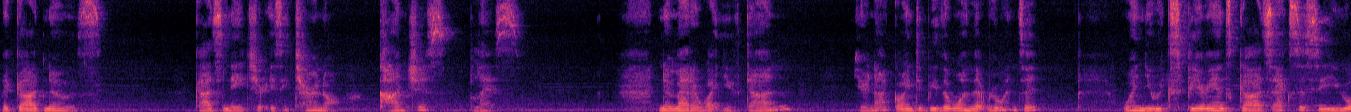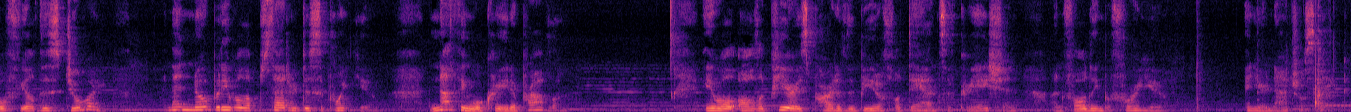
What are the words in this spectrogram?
that God knows. God's nature is eternal, conscious bliss. No matter what you've done, you're not going to be the one that ruins it. When you experience God's ecstasy, you'll feel this joy. And then nobody will upset or disappoint you. Nothing will create a problem. It will all appear as part of the beautiful dance of creation unfolding before you in your natural state.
